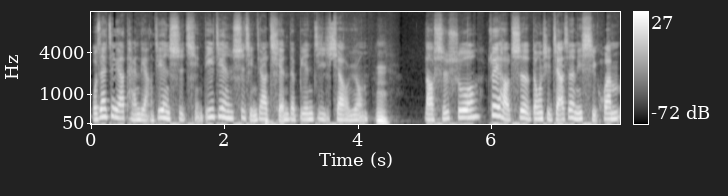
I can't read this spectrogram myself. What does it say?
我在这里要谈两件事情。第一件事情叫钱的边际效用。嗯，老实说，最好吃的东西，假设你喜欢。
